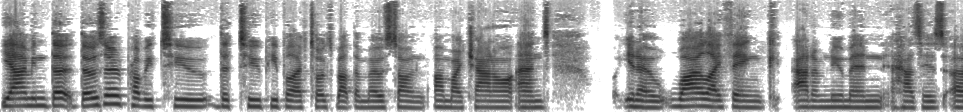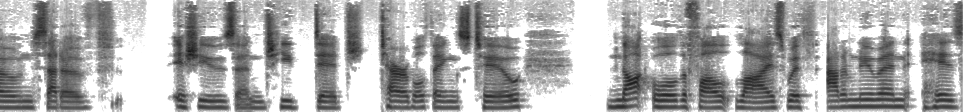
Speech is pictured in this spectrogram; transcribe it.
Yeah, I mean, the, those are probably two the two people I've talked about the most on on my channel, and you know, while I think Adam Neumann has his own set of issues and he did terrible things too, not all the fault lies with Adam Neumann. His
